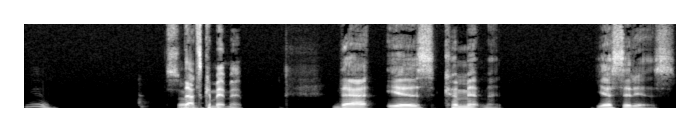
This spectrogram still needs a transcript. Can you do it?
Yeah. So That's commitment. that is commitment. Yes, it is.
